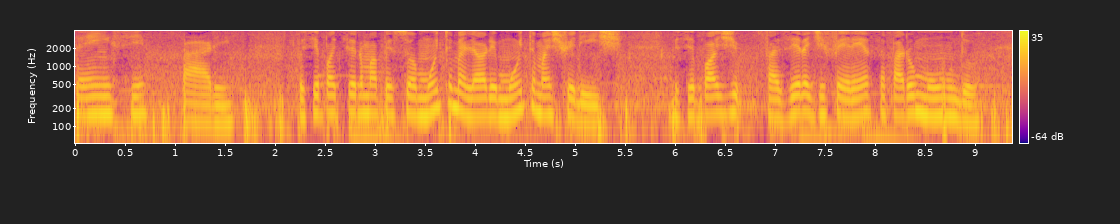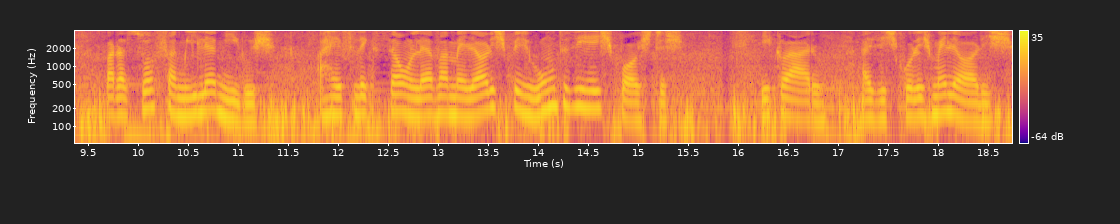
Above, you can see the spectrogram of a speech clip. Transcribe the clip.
pense, pare. Você pode ser uma pessoa muito melhor e muito mais feliz. Você pode fazer a diferença para o mundo, para sua família e amigos. A reflexão leva a melhores perguntas e respostas. E claro, as escolhas melhores.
